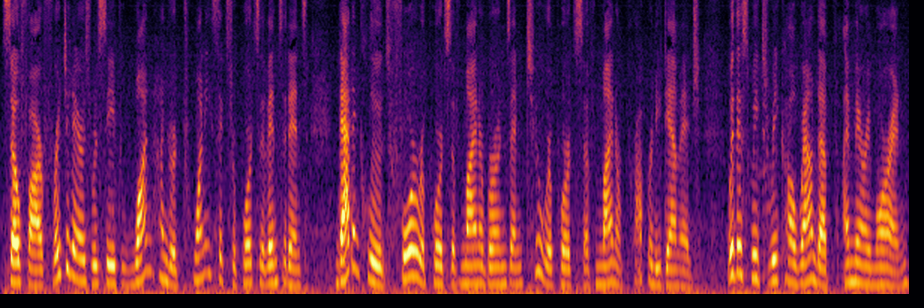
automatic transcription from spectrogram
So far, Frigidaire's received 126 reports of incidents. That includes four reports of minor burns and two reports of minor property damage. With this week's recall roundup, I'm Mary Morin.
